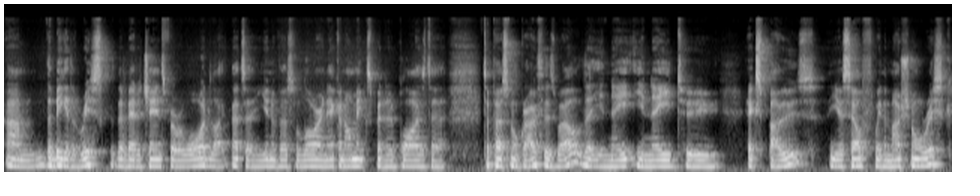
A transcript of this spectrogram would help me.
Um, the bigger the risk, the better chance for reward. Like that's a universal law in economics, but it applies to to personal growth as well. That you need you need to expose yourself with emotional risk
